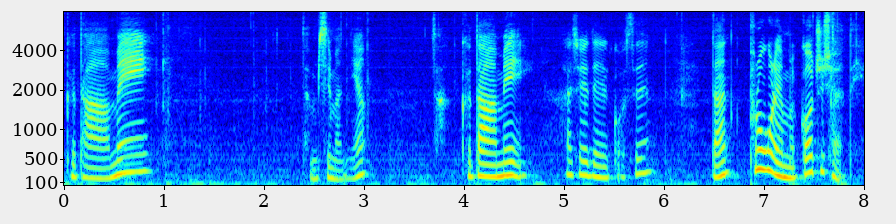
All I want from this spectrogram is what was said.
그 다음에 잠시만요. 자, 그 다음에 하셔야 될 것은 일단 프로그램을 꺼주셔야 돼요.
